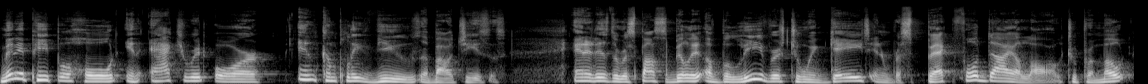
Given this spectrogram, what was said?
Many people hold inaccurate or incomplete views about Jesus, and it is the responsibility of believers to engage in respectful dialogue to promote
